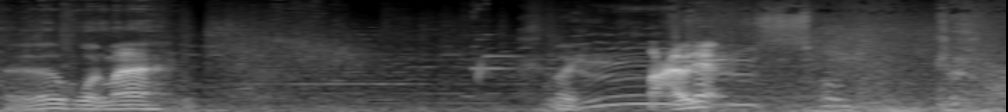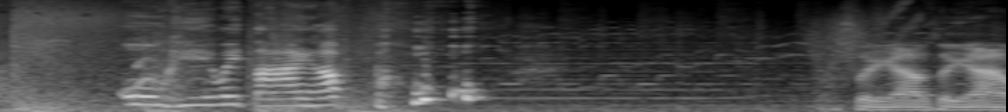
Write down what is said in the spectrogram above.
เออหวนมา เฮ้ย ตายไปเนี่ย โอเคไม่ตายครับ สวยงามสวยงาม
